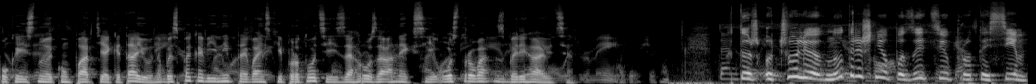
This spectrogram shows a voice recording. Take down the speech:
поки існує компартія Китаю, небезпека війни в Тайванській протоці і загроза анексії острова зберігаються. Хто ж очолює внутрішню опозицію проти СІМ?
